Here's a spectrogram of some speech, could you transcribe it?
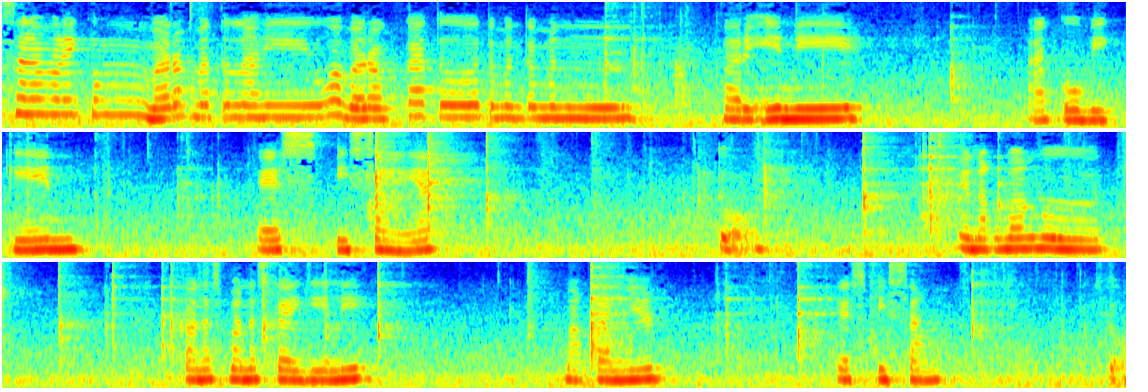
Assalamualaikum warahmatullahi wabarakatuh teman-teman. Hari ini aku bikin es pisang ya. Tuh Enak banget. Panas-panas kayak gini Makannya Es pisang. Tuh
